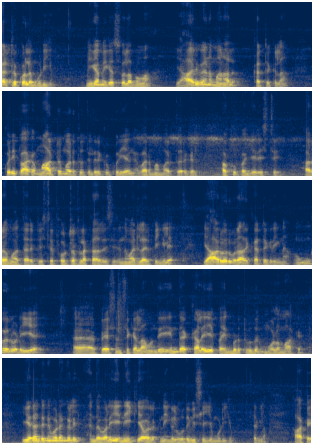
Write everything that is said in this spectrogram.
கற்றுக்கொள்ள முடியும். மிக மிக சுலபமாக யார் வேணுமானாலும் கற்றுக்கலாம். குறிப்பாக மாற்று மருத்துவத்தில் இருக்கக்கூடியவங்க வர்ம மருத்துவர்கள் அக்கு பஞ்சரிஸ்ட்டு அரோமா தெரபிஸ்ட்டு ஃபோட்டோஃப்ளக்ஸாலஜிஸ்ட் இந்த மாதிரிலாம் இருப்பீங்களே யார் ஒருவராவது கற்றுக்கிறீங்கன்னா உங்களுடைய பேஷண்ட்ஸுக்கெல்லாம் வந்து இந்த கலையை பயன்படுத்துவதன் மூலமாக இரண்டு நிமிடங்களில் அந்த வழியை நீக்கி அவர்களுக்கு நீங்கள் உதவி செய்ய முடியும். சரிங்களா? ஆக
